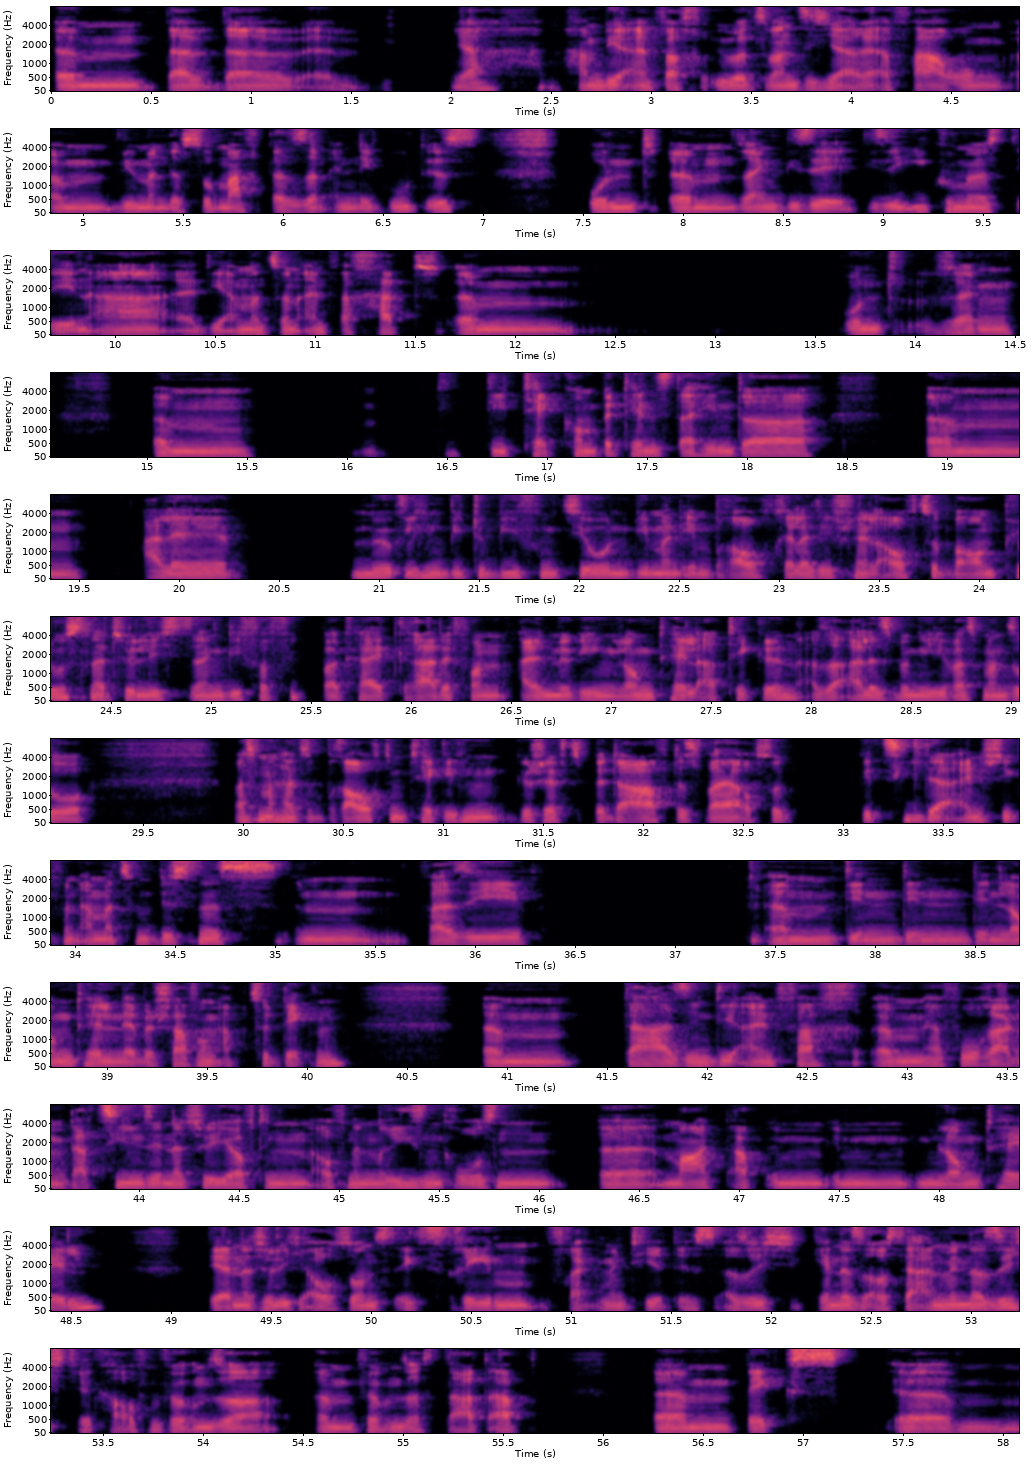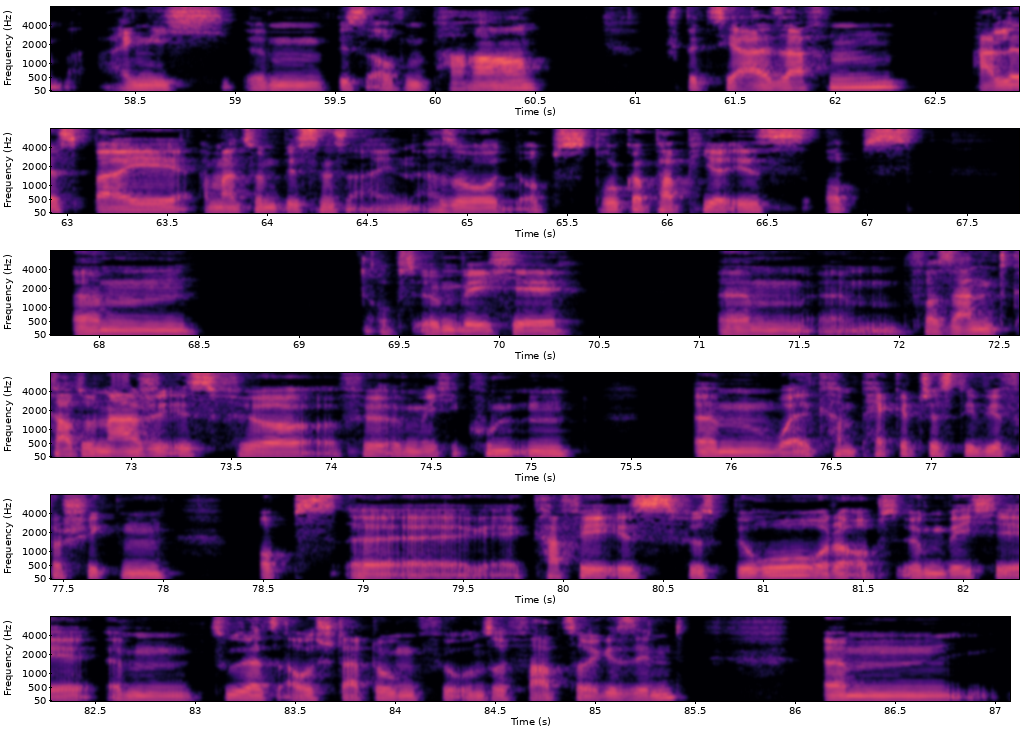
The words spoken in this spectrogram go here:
ähm, da, da äh, ja, haben die einfach über 20 Jahre Erfahrung, ähm, wie man das so macht, dass es am Ende gut ist. Und ähm, sagen diese diese E-Commerce-DNA, äh, die Amazon einfach hat ähm, und sagen ähm, die, die Tech-Kompetenz dahinter, ähm, alle möglichen B2B-Funktionen, die man eben braucht, relativ schnell aufzubauen, plus natürlich sagen die Verfügbarkeit gerade von allen möglichen Longtail-Artikeln, also alles mögliche, was man so, was man halt so braucht im täglichen Geschäftsbedarf. Das war ja auch so gezielter Einstieg von Amazon Business, ähm, quasi ähm, den, den, den Longtail in der Beschaffung abzudecken. Ähm, da sind die einfach ähm, hervorragend. Da zielen sie natürlich auf den auf einen riesengroßen äh, Markt ab im, im, im Longtail, der natürlich auch sonst extrem fragmentiert ist. Also ich kenne das aus der Anwendersicht. Wir kaufen für unser ähm, für unser Startup ähm, Backs ähm, eigentlich ähm, bis auf ein paar Spezialsachen alles bei Amazon Business ein. Also ob's Druckerpapier ist, ob's ähm, ob's irgendwelche ähm, ähm, Versandkartonage ist für, für irgendwelche Kunden, ähm, Welcome Packages, die wir verschicken, ob es äh, Kaffee ist fürs Büro oder ob es irgendwelche ähm, Zusatzausstattung für unsere Fahrzeuge sind. Ähm,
